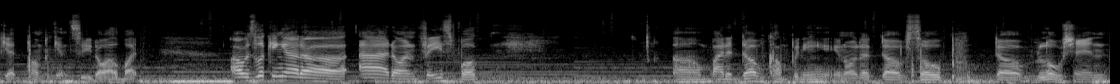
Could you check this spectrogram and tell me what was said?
get pumpkin seed oil. But I was looking at a ad on Facebook um, by the Dove company, you know, the Dove soap, Dove lotion,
